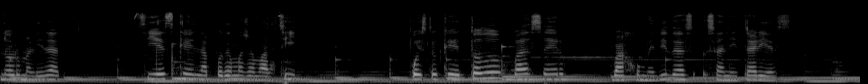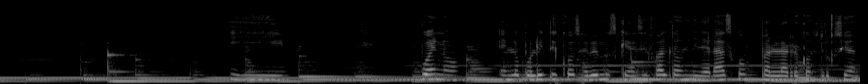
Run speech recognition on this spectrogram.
normalidad, si es que la podemos llamar así, puesto que todo va a ser bajo medidas sanitarias. Y bueno, en lo político sabemos que hace falta un liderazgo para la reconstrucción.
